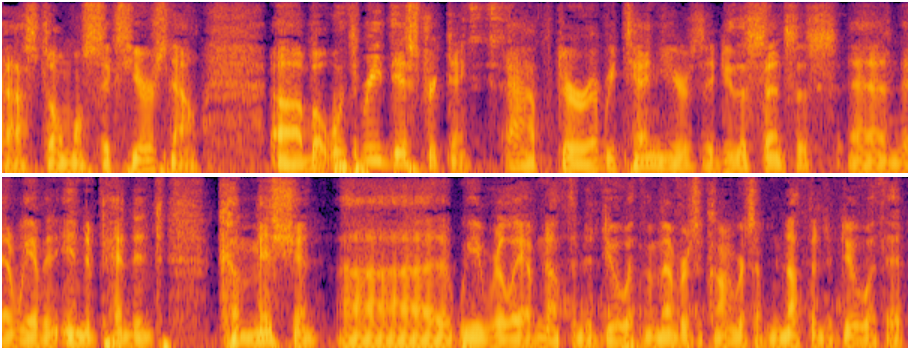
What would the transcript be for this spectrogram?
past almost six years now. Uh, but with redistricting, after every 10 years, they do the census, and then we have an independent commission uh, that we really have nothing to do with. The members of Congress have nothing to do with it.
